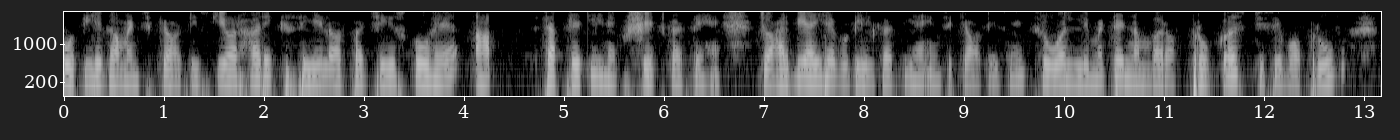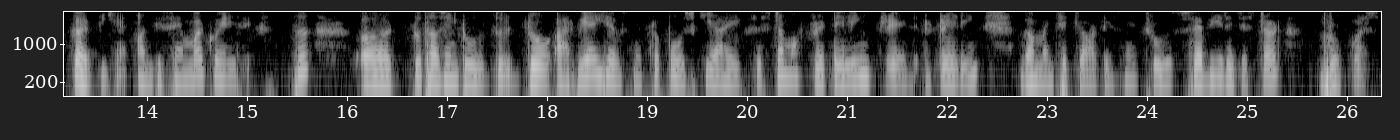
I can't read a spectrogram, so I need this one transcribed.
होती है गवर्नमेंट सिक्योरिटीज़ की और हर एक सेल और परचेज को है आप सेपरेटली नेगोशिएट करते हैं। जो आरबीआई है, वो डील करती है इन सिक्योरिटीज़ में through a limited number of brokers जिसे वो अप्रूव करती है। ऑन दिसंबर ट्वेंटी सिक्स 2002 जो आरबीआई है, उसने प्रपोज किया है एक system of retailing trade trading government securities में through SEBI registered brokers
